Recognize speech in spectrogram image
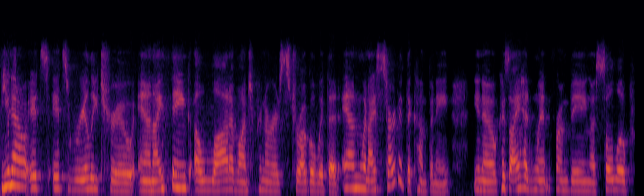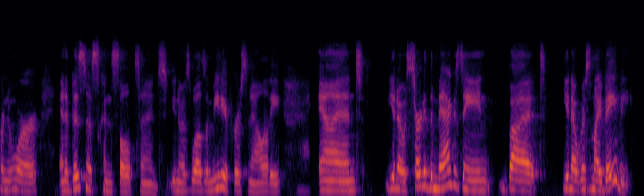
You know, it's it's really true and I think a lot of entrepreneurs struggle with it. And when I started the company, you know, cuz I had went from being a solopreneur and a business consultant, you know, as well as a media personality and you know, started the magazine, but you know, it was my baby.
